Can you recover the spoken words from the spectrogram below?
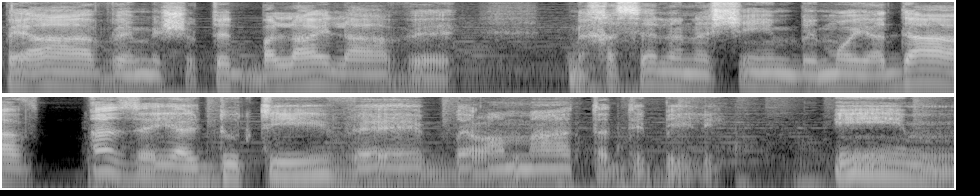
פאה ומשוטט בלילה ומחסל אנשים במו ידיו, אז זה ילדותי וברמת הדבילי. אם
